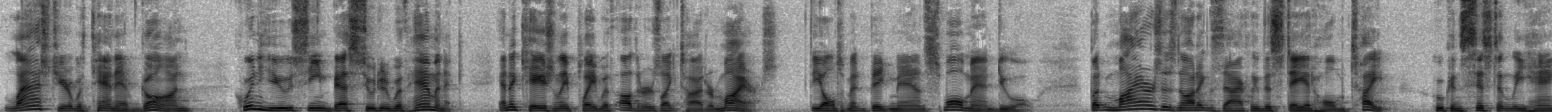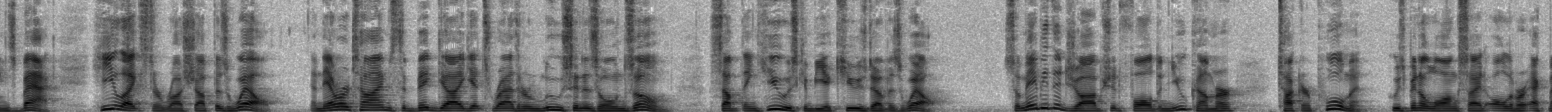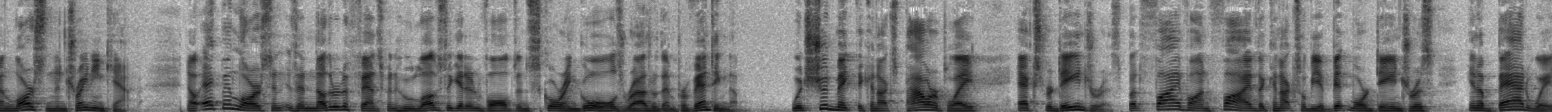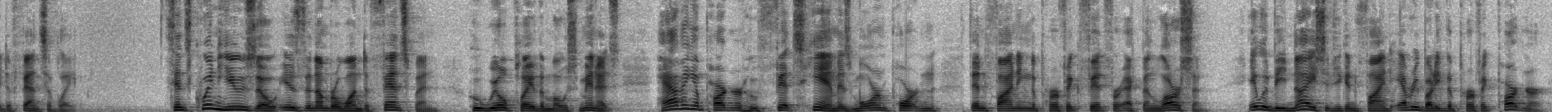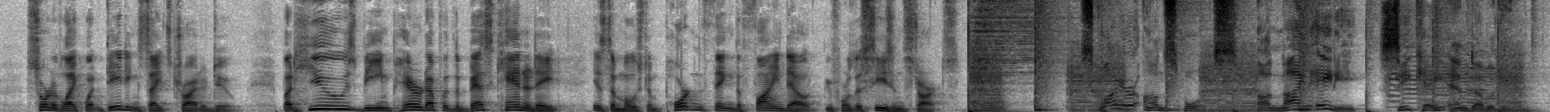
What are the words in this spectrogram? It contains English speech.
Last year, with Tanev gone, Quinn Hughes seemed best suited with Hamonic and occasionally played with others like Tyler Myers, the ultimate big man small man duo. But Myers is not exactly the stay at home type who consistently hangs back. He likes to rush up as well, and there are times the big guy gets rather loose in his own zone, something Hughes can be accused of as well. So maybe the job should fall to newcomer Tucker Poolman, who's been alongside Oliver Ekman Larsson in training camp. Now, Ekman Larsson is another defenseman who loves to get involved in scoring goals rather than preventing them which should make the Canucks' power play extra dangerous. But five on five, the Canucks will be a bit more dangerous in a bad way defensively. Since Quinn Hughes, though, is the number one defenseman who will play the most minutes, having a partner who fits him is more important than finding the perfect fit for Ekman Larsson. It would be nice if you can find everybody the perfect partner, sort of like what dating sites try to do. But Hughes being paired up with the best candidate is the most important thing to find out before the season starts. Squire on Sports on 980 CKNW.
